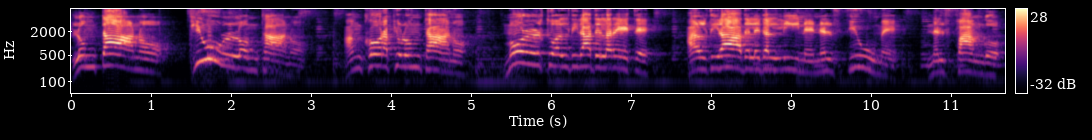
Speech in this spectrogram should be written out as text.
Lontano, più lontano, ancora più lontano, molto al di là della rete, al di là delle galline, nel fiume, nel fango,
